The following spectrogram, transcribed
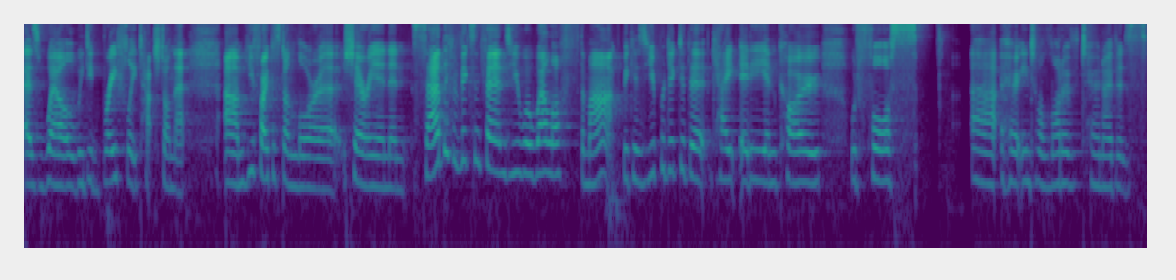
as well. We did briefly touched on that. Um, you focused on Laura Scherian, and sadly for Vixen fans, you were well off the mark because you predicted that Kate, Eddy, and Co would force uh, her into a lot of turnovers,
